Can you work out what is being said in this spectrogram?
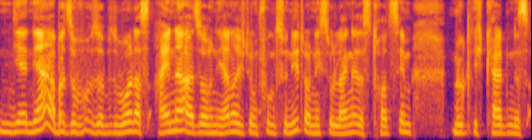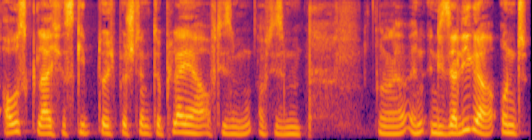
ja, ja, aber so- so- sowohl das eine als auch in die andere Richtung funktioniert auch nicht, solange es trotzdem Möglichkeiten des Ausgleiches gibt durch bestimmte Player auf diesem, auf diesem, äh, in, in dieser Liga. Und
